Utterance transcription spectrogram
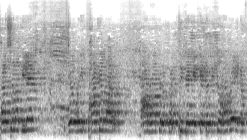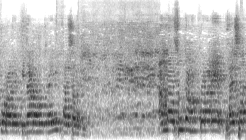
ফয়সলা দিলেন যে ওই ফাতেমার বাম হাতের কর্তৃ থেকে কেটে দিতে হবে, এটা কোরআনের বিধান অনুযায়ী ফয়সলা দিলেন। আল্লাহ রসুল যখন কোরআনের ফয়সলা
